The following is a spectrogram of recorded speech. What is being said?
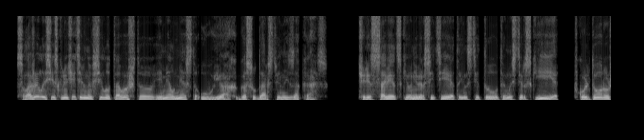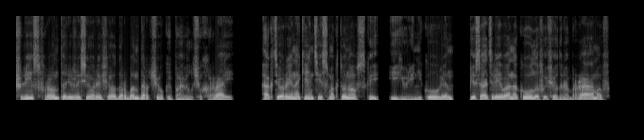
сложилась исключительно в силу того, что имел место, увы ах, государственный заказ. Через советские университеты, институты, мастерские в культуру шли с фронта режиссеры Федор Бондарчук и Павел Чухрай, актеры Иннокентий Смоктуновский и Юрий Никулин, писатели Иван Акулов и Федор Абрамов,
